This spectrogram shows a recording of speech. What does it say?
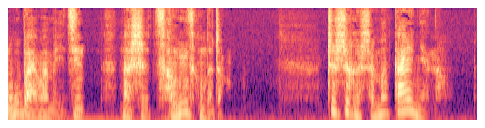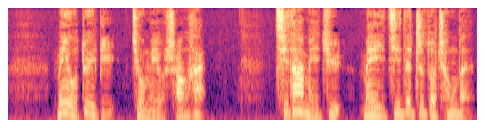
五百万美金，那是层层的涨。这是个什么概念呢？没有对比就没有伤害。其他美剧每集的制作成本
